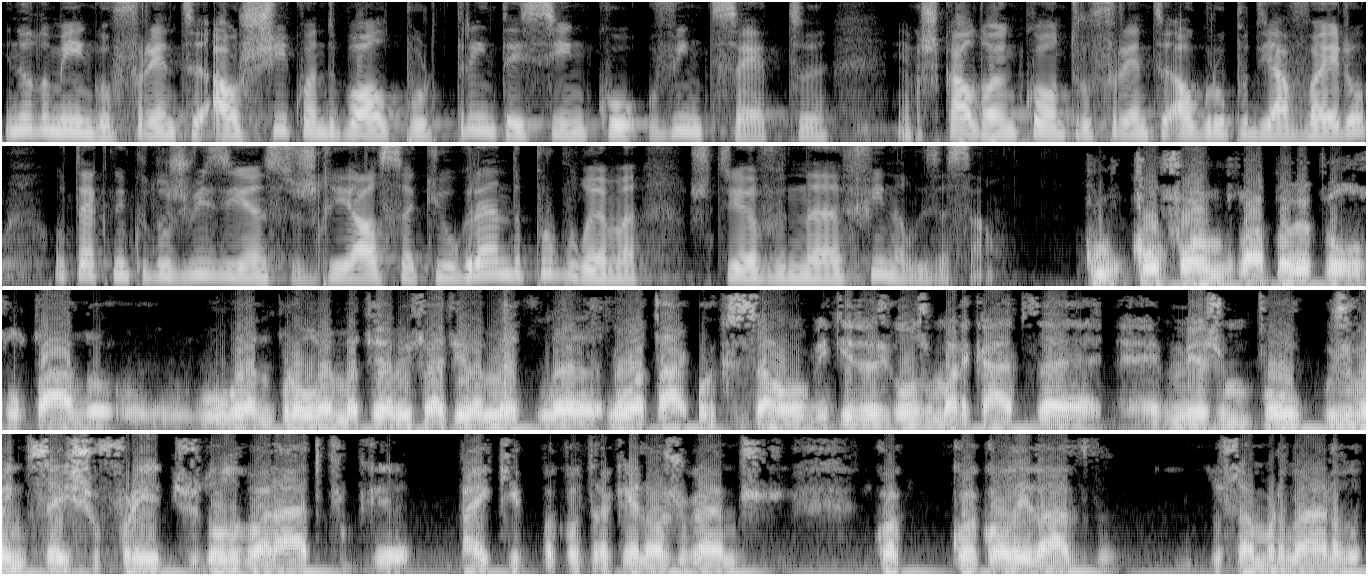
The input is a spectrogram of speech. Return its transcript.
e no domingo frente ao Chico Handball por 35-27. Em rescaldo ao encontro frente ao grupo de Aveiro, o técnico dos vizienses realça que o grande problema esteve na finalização conforme dá para ver pelo resultado, o grande problema teve efetivamente no, no ataque, porque são 22 gols marcados, é, é, mesmo pouco, os 26 sofridos do barato, porque para a equipa contra quem nós jogamos, com a, com a qualidade do São Bernardo,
